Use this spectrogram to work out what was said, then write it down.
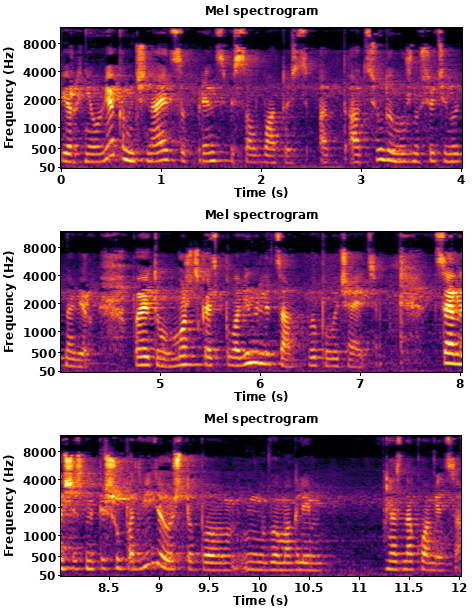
верхнего века начинается, в принципе, с лба. То есть от, отсюда нужно все тянуть наверх. Поэтому, можно сказать, половину лица вы получаете. Цену сейчас напишу под видео, чтобы вы могли ознакомиться.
